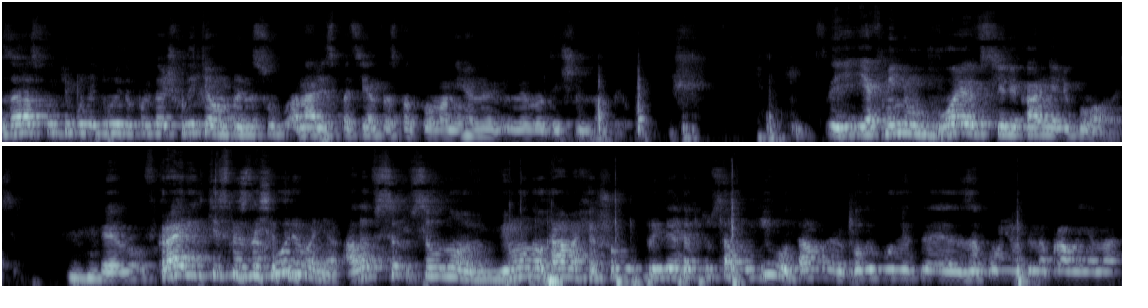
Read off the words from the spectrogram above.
зараз, поки буде другий доповідач ходить, я вам принесу аналіз пацієнта з спадковим ангіоневротичним напрямком. Як мінімум двоє в цій лікарні лікувалися. Е, Вкрай рідкісне захворювання, але все, все одно в імунограмах, якщо ви прийдете в ту саму ділу, там, е, коли будете заповнювати направлення на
